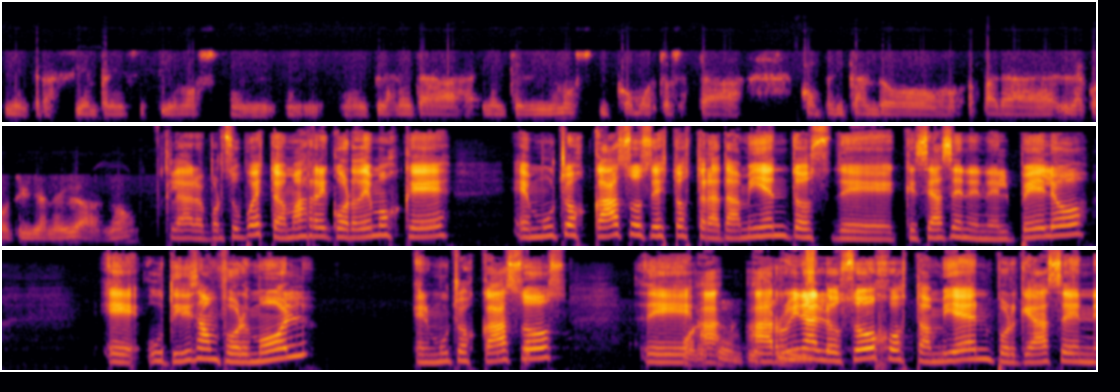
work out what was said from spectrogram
mientras siempre insistimos en, el planeta en el que vivimos y cómo esto se está complicando para la cotidianeidad, ¿no? Claro, por supuesto. Además recordemos que en muchos casos estos tratamientos de que se hacen en el pelo eh, utilizan formol, en muchos casos. Eh, arruinan los ojos también porque hacen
